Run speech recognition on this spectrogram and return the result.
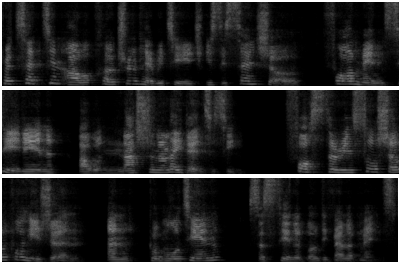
protecting our cultural heritage is essential for maintaining our national identity, fostering social cohesion, and promoting sustainable development.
